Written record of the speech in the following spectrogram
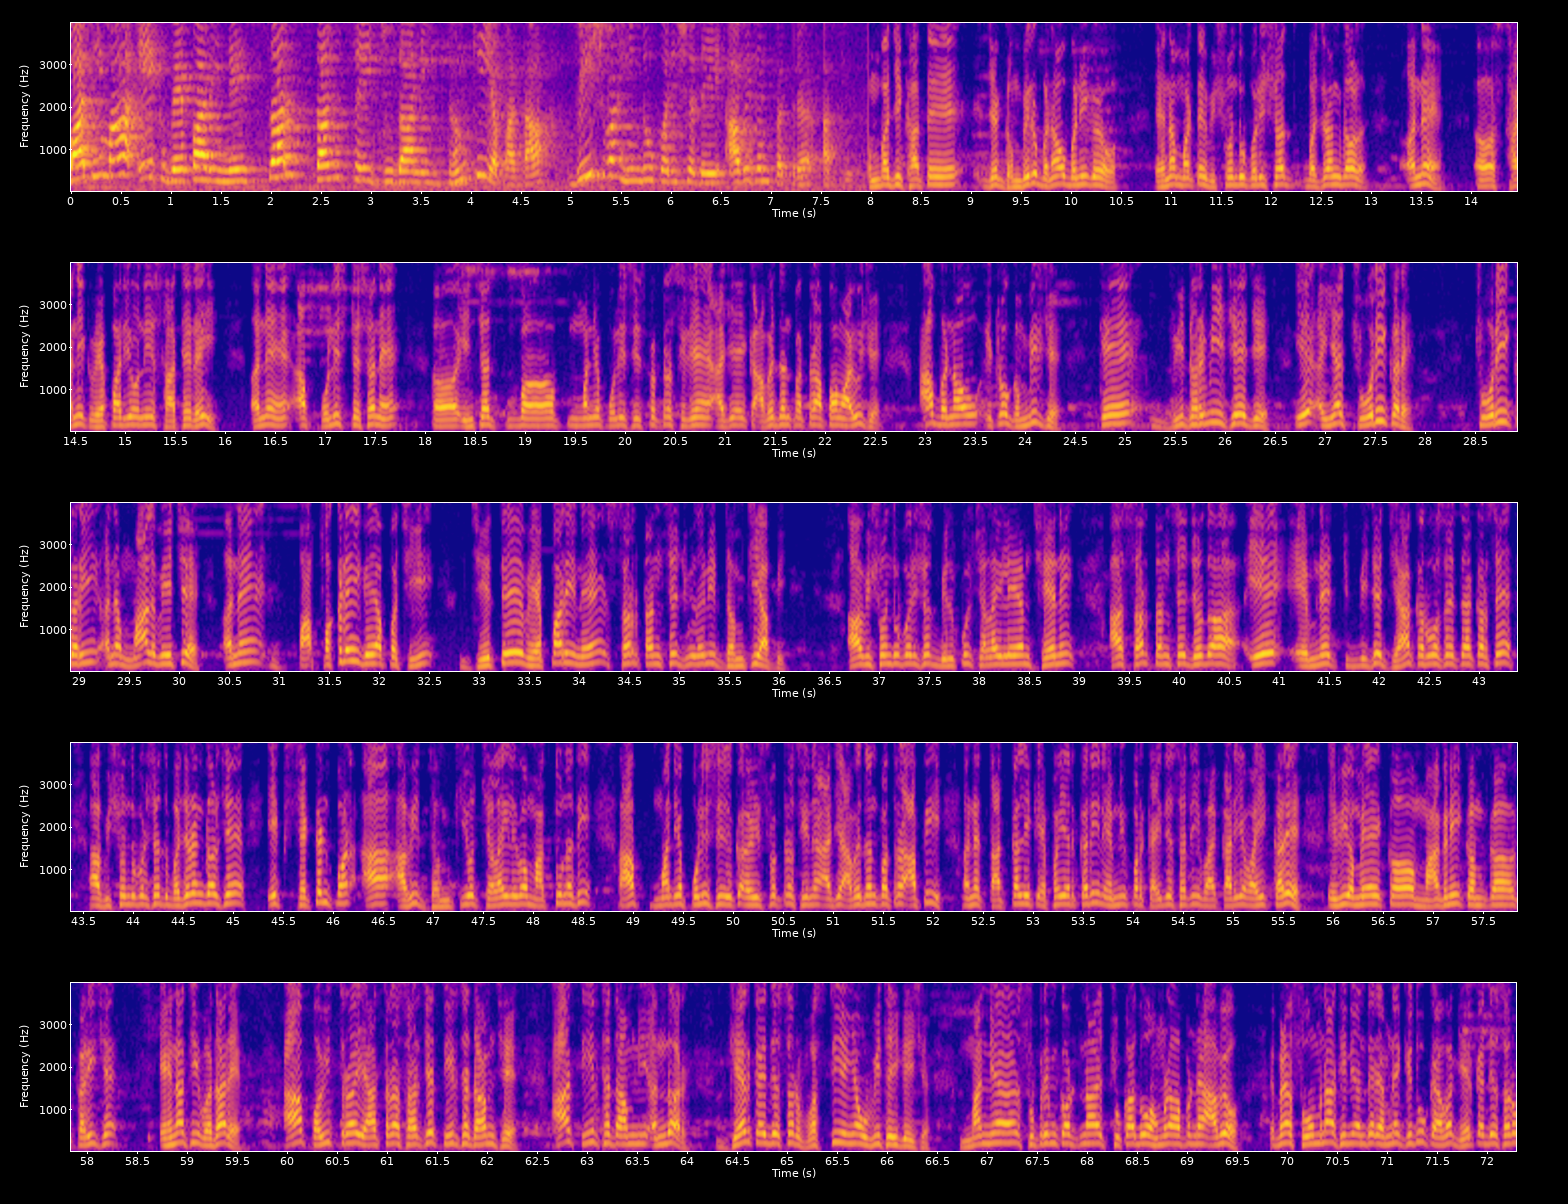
અંબાજીમાં એક વેપારીને સર તન સે જુદાની ધમકી અપાતા વિશ્વ હિન્દુ પરિષદે આવેદનપત્ર આપ્યું. અંબાજી ખાતે જે ગંભીર બનાવ બની ગયો, એના માટે વિશ્વ હિન્દુ પરિષદ, બજરંગ દળ અને સ્થાનિક વેપારીઓની સાથે રહી અને આ પોલીસ સ્ટેશને ઇન્ચાર્જ માન્ય પોલીસ ઇન્સ્પેક્ટર શ્રીને આજે એક આવેદનપત્ર આપવામાં આવ્યું છે. આ બનાવ એટલો ગંભીર છે કે વિધર્મી છે જે, એ અહીંયા ચોરી કરે ચોરી કરી અને માલ વેચે અને પકડાઈ ગયા પછી જે તે વેપારીને સર તનસે જુદાની ધમકી આપી. આ વિશ્વ હિન્દુ પરિષદ બિલકુલ ચલાવી લે એમ છે નહીં. આ સર તનસે જુદા, એ એમને બીજે જ્યાં કરવો છે ત્યાં કરશે. આ વિશ્વ હિન્દુ પરિષદ બજરંગ દળ છે. એક સેકન્ડ પણ આ આવી ધમકીઓ ચલાવી લેવા માગતું નથી. આ માન્ય પોલીસ ઇન્સ્પેક્ટરશ્રીને આજે આવેદનપત્ર આપી અને તાત્કાલિક એફઆઈઆર કરીને એમની પર કાયદેસરની કાર્યવાહી કરે એવી અમે એક માગણી કરી છે. એનાથી વધારે આ પવિત્ર યાત્રા સ્થળ છે, તીર્થધામ છે. આ તીર્થધામની અંદર ગેરકાયદેસર વસ્તી અહીંયા ઊભી થઈ ગઈ છે. માન્ય સુપ્રીમ કોર્ટના ચુકાદો હમણાં આપણને આવ્યો એમણે સોમનાથની અંદર એમણે કીધું કે આવા ગેરકાયદેસર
